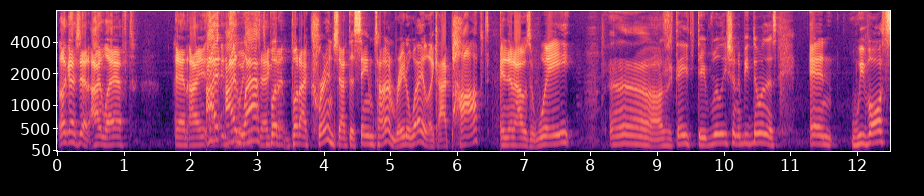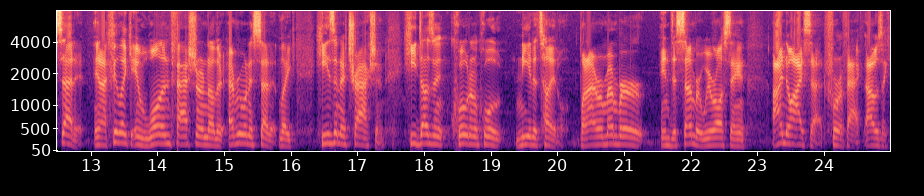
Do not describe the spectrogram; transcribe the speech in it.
Like I said, I laughed and I I, I laughed, but but I cringed at the same time right away. Like I popped, and then I was like, wait. Uh, I was like, they they really shouldn't be doing this. And we've all said it, and I feel like in one fashion or another, everyone has said it. Like he's an attraction. He doesn't quote unquote need a title. But I remember in December we were all saying, I know I said for a fact, I was like,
